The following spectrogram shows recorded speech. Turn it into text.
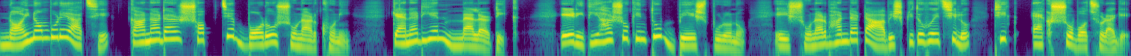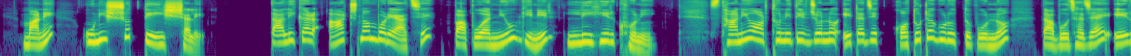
নয় নম্বরে আছে কানাডার সবচেয়ে বড় সোনার খনি, ক্যানাডিয়ান ম্যালার্টিক। এর ইতিহাসও কিন্তু বেশ পুরনো। এই সোনার ভাণ্ডারটা আবিষ্কৃত হয়েছিল ঠিক একশো বছর আগে মানে উনিশশো তেইশ সালে। তালিকার আট নম্বরে আছে পাপুয়া নিউ গিনির লিহির খনি। স্থানীয় অর্থনীতির জন্য এটা যে কতটা গুরুত্বপূর্ণ, তা বোঝা যায় এর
